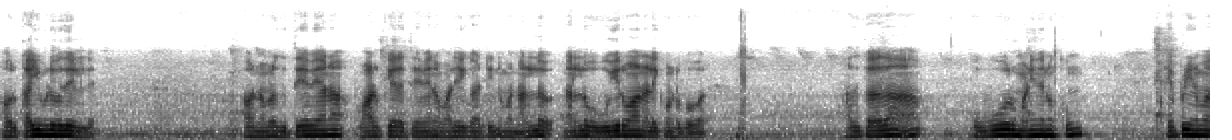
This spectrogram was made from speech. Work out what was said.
அவர் கைவிடுவதே இல்லை. அவர் நம்மளுக்கு தேவையான வாழ்க்கையில் தேவையான வழியை காட்டி நம்ம நல்ல நல்ல உயர்வான நிலை கொண்டு போவார். அதுக்காக தான் ஒவ்வொரு மனிதனுக்கும் எப்படி நம்ம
